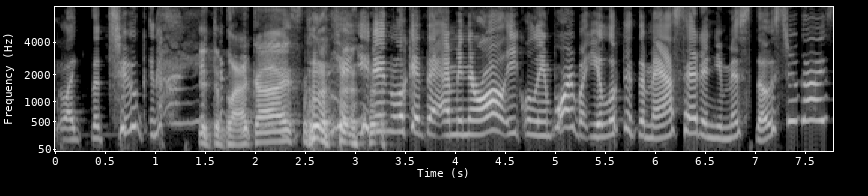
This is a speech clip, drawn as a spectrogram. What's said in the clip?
like the two. the, black guys. you, you didn't look at that. I mean, they're all equally important, but you looked at the masthead and you missed those two guys.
